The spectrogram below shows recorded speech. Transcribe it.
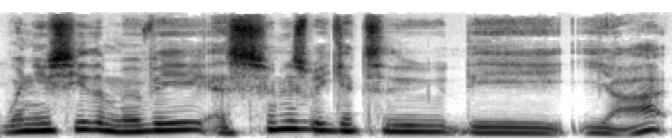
when you see the movie, as soon as we get to the yacht,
